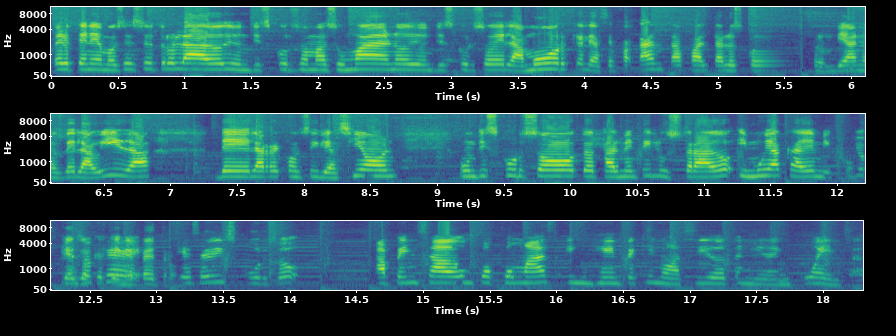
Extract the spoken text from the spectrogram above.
Pero tenemos ese otro lado de un discurso más humano, de un discurso del amor que le hace tanta falta a los colombianos, de la vida, de la reconciliación un discurso totalmente ilustrado y muy académico, Yo que es lo que, tiene Petro. Ese discurso ha pensado un poco más en gente que no ha sido tenida en cuenta.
